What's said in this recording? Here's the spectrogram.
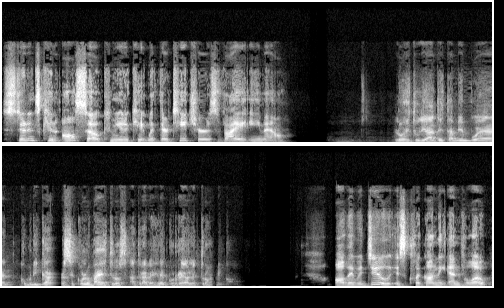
Students can also communicate with their teachers via email. Los estudiantes también pueden comunicarse con los maestros a través del correo electrónico. All they would do is click on the envelope,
